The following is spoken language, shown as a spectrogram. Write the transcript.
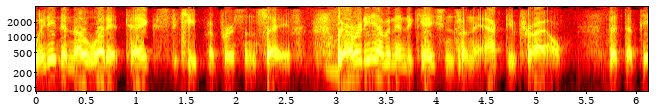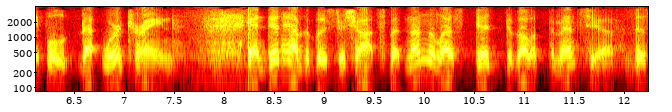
We need to know what it takes to keep a person safe. We already have an indication from the active trial that the people that were trained and did have the booster shots, but nonetheless did develop dementia, this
